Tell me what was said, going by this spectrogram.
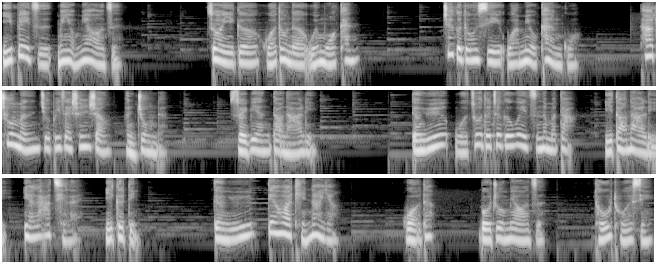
一辈子没有庙子，做一个活动的文模刊，这个东西我还没有看过。他出门就背在身上，很重的，随便到哪里，等于我坐的这个位子那么大，一到那里一拉起来一个顶，等于电话亭那样，我的，不住庙子，头陀形。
